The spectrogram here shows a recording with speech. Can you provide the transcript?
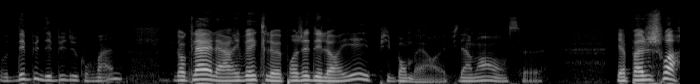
au début, début du Gourmand. Donc là, elle est arrivée avec le projet des lauriers. Et puis, bon, ben, évidemment, on se. Il n'y a pas le choix.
